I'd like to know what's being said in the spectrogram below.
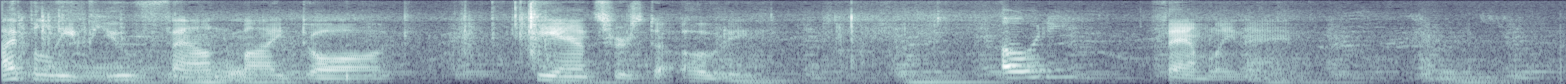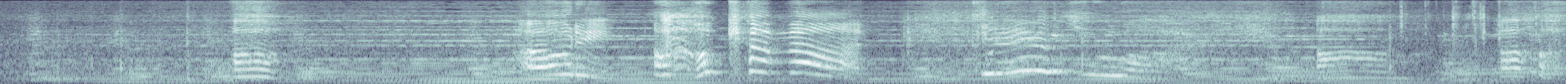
I believe you found my dog. He answers to Odie. Odie? Family name. Oh! Odie! Oh, come on! There you are! Oh! Oh!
